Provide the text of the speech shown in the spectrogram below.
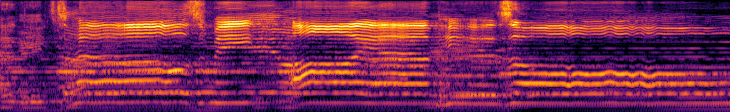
And he tells me I am his own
